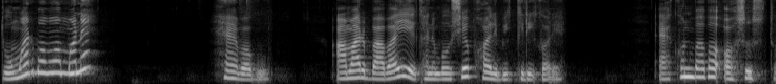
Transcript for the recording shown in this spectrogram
তোমার বাবা মানে? হ্যাঁ বাবু, আমার বাবাই এখানে বসে ফল বিক্রি করে। এখন বাবা অসুস্থ।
